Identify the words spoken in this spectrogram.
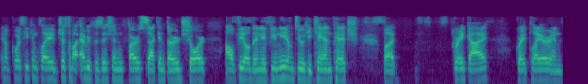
and of course he can play just about every position: first, second, third, short, outfield, and if you need him to, he can pitch. But great guy, great player, and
